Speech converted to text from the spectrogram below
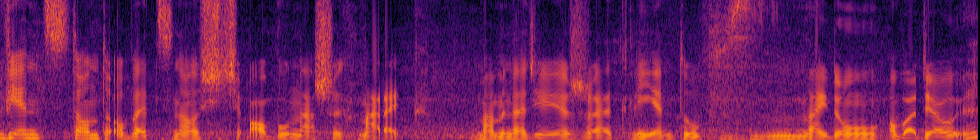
więc stąd obecność obu naszych marek. Mamy nadzieję, że klientów znajdą oba działy.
